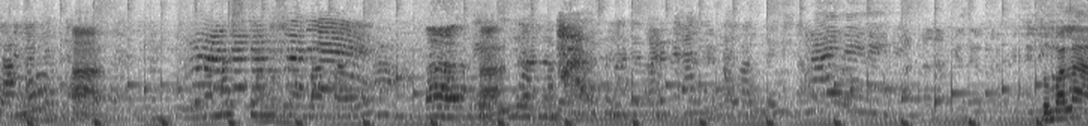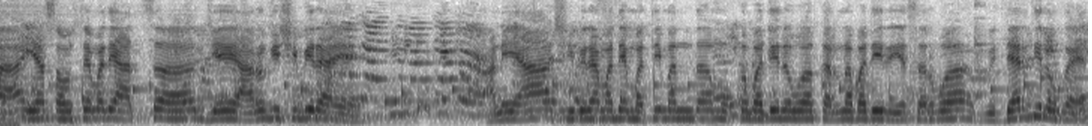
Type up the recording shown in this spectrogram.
हां. नमस्ते मी शोभा काळे तुम्हाला या संस्थेमध्ये आजचं जे आरोग्य शिबिर आहे आणि या शिबिरामध्ये मतिमंद मुकबधीर व कर्णबधीर हे सर्व विद्यार्थी लोक आहेत.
